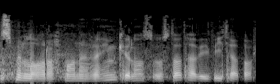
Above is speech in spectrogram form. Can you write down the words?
بسم الله الرحمن الرحیم. کلاس استاد حبیبی تبار.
